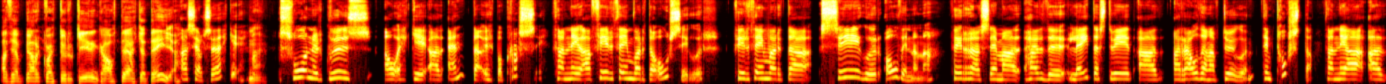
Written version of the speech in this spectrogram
Að því að bjargvættur gýðinga átti ekki að deyja. Að sjálfsögð ekki. Nei. Svonur Guðs á ekki að enda upp á krossi. Þannig að fyrir þeim var þetta ósigur. Fyrir þeim var þetta sigur óvinnana þeirra sem að höfðu leitast við að, að ráðan af dögum, þeim tósta. Þannig að, að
